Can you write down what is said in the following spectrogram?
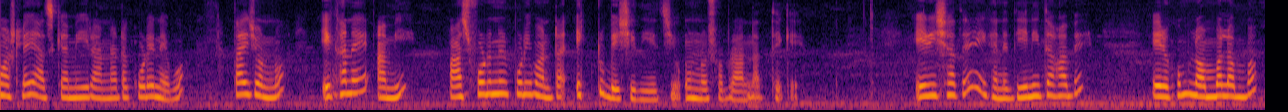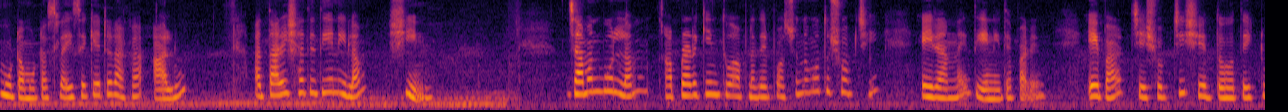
মশলাই আজকে আমি এই রান্নাটা করে নেব। তাই জন্য এখানে আমি পাঁচ ফোড়নের পরিমাণটা একটু বেশি দিয়েছি অন্য সব রান্নার থেকে। এরই সাথে এখানে দিয়ে নিতে হবে এরকম লম্বা লম্বা মোটা মোটা স্লাইসে কেটে রাখা আলু আর তারই সাথে দিয়ে নিলাম শিম। যেমন বললাম, আপনারা কিন্তু আপনাদের পছন্দ মতো সবজি এই রান্নায় দিয়ে নিতে পারেন। এবার যে সবজি সেদ্ধ হতে একটু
